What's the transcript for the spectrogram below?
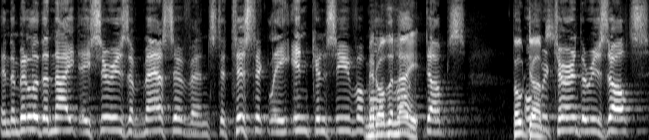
In the middle of the night, a series of massive and statistically inconceivable Middle of the night. dumps Vote dumps. overturned the results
